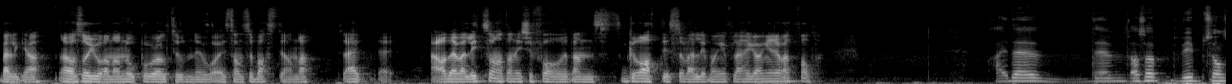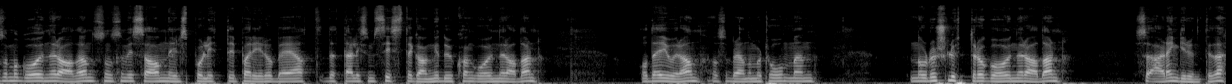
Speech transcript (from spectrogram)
Belgia. Og så gjorde han det nå på World Tour-nivå i San Sebastian, da. Så jeg, ja, det er vel litt sånn at han ikke får den gratis så veldig mange flere ganger, i hvert fall. Nei, det, det Altså, vi, sånn som å gå under radaren, sånn som vi sa om Nils Politt i Paris Roubais, at dette er liksom siste gangen du kan gå under radaren. Og det gjorde han, og så ble han nummer to. Men når du slutter å gå under radaren, så er det en grunn til det.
